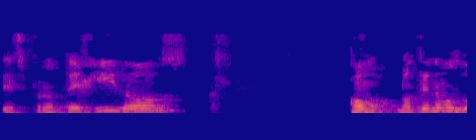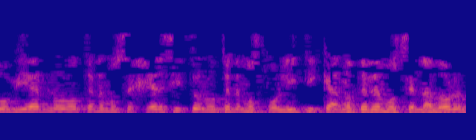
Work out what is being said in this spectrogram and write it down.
desprotegidos. ¿Cómo? No tenemos gobierno, no tenemos ejército, no tenemos política, no tenemos senadores.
